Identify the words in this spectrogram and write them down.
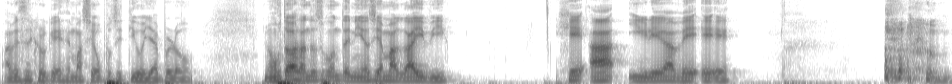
A veces creo que es demasiado positivo ya, pero me gusta bastante su contenido. Se llama Gaiby. G-A-Y-B-E-E. -E.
